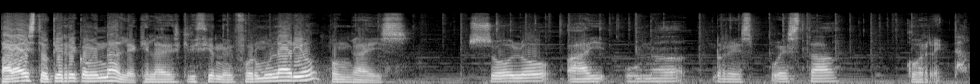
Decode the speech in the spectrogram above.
Para esto, ¿qué es recomendable? Que en la descripción del formulario pongáis solo hay una respuesta correcta,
